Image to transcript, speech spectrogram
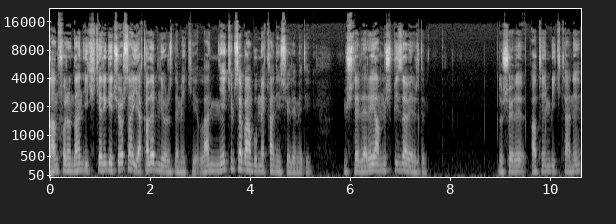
Lan fırından iki kere geçiyorsa yakabiliyoruz demek ki. Lan niye kimse bana bu mekaniği söylemedi? Müşterilere yanmış pizza verirdim. Dur şöyle atayım bir iki tane.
